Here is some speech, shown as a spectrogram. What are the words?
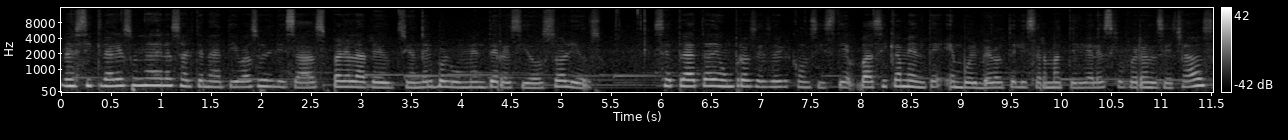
Reciclar es una de las alternativas utilizadas para la reducción del volumen de residuos sólidos. Se trata de un proceso que consiste básicamente en volver a utilizar materiales que fueron desechados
